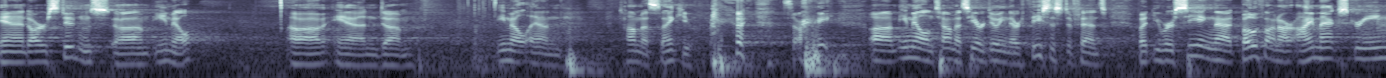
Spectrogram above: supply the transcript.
and our students um, Emil uh, and um, Emil and Thomas, thank you. Sorry. Um, Emil and Thomas here doing their thesis defense, but you were seeing that both on our IMAX screen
